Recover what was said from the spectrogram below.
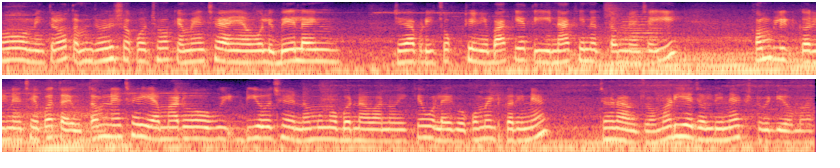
જો મિત્રો, તમે જોઈ શકો છો કે મેં છે અહીંયા ઓલી બે લાઈન જે આપણી ચોકઠીની બાકી હતી એ નાખીને જ તમને છે એ કમ્પ્લીટ કરીને છે બતાવ્યું. તમને છે એ મારો વીડિયો છે નમૂનો બનાવવાનો એ કેવો લાગ્યો કોમેન્ટ કરીને જણાવજો. મળીએ જલ્દી નેક્સ્ટ વિડીયોમાં.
